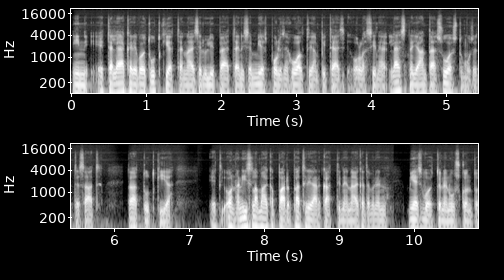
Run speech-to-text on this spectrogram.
niin että lääkäri voi tutkia tämän naisen ylipäätään, niin sen miespuolisen huoltajan pitää olla siinä läsnä ja antaa suostumus, että saat, saat tutkia. Et onhan islam aika patriarkaattinen, aika tämmöinen miesvoittoinen uskonto.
